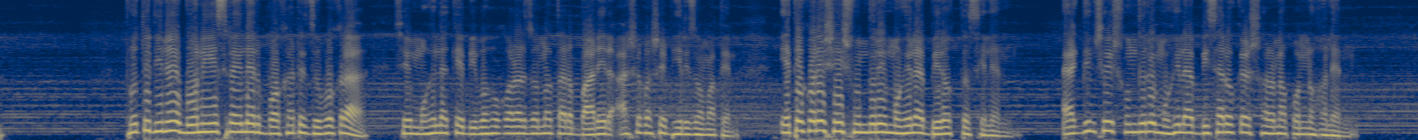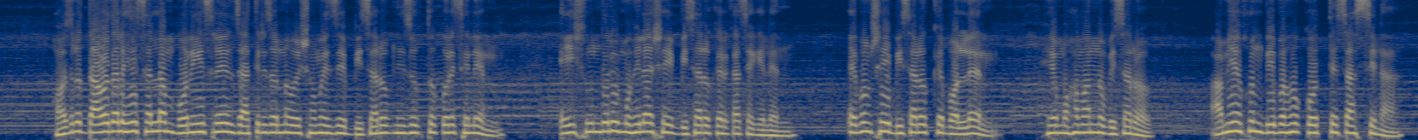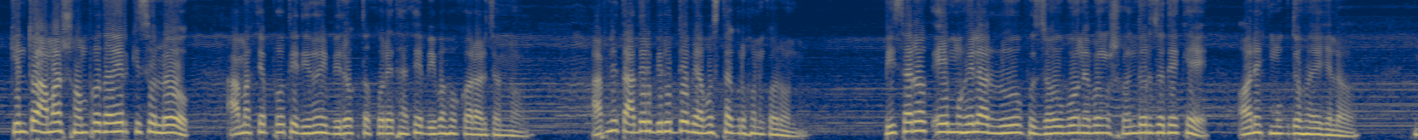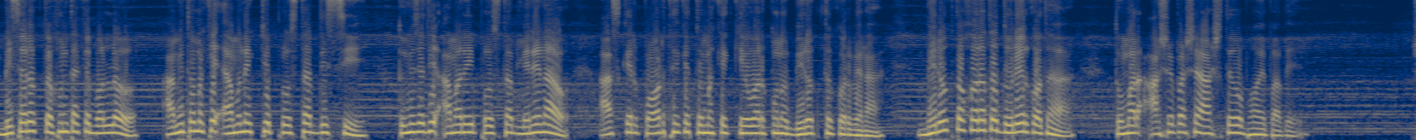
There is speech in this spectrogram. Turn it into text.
প্রতিদিনে বনি ইসরায়েলের বখাটে যুবকরা সেই মহিলাকে বিবাহ করার জন্য তার বাড়ির আশেপাশে ভিড় জমাতেন। এতে করে সেই সুন্দরী মহিলা বিরক্ত ছিলেন। একদিন সেই সুন্দরী মহিলা বিচারকের শরণাপন্ন হলেন। হজরত দাউদ আলহি সাল্লাম বনি ইসরায়েল জাতির জন্য ওই সময় যে বিচারক নিযুক্ত করেছিলেন, এই সুন্দরী মহিলা সেই বিচারকের কাছে গেলেন এবং সেই বিচারককে বললেন, হে মহামান্য বিচারক, আমি এখন বিবাহ করতে চাচ্ছি না, কিন্তু আমার সম্প্রদায়ের কিছু লোক আমাকে প্রতিদিনই বিরক্ত করে থাকে বিবাহ করার জন্য। আপনি তাদের বিরুদ্ধে ব্যবস্থা গ্রহণ করুন। বিচারক এই মহিলার রূপ, যৌবন এবং সৌন্দর্য দেখে অনেক মুগ্ধ হয়ে গেল। বিচারক তখন তাকে বলল, আমি তোমাকে এমন একটি প্রস্তাব দিচ্ছি, তুমি যদি আমার এই প্রস্তাব মেনে নাও, আজকের পর থেকে তোমাকে কেউ আর কোনো বিরক্ত করবে না। বিরক্ত করা তো দূরের কথা, তোমার আশেপাশে আসতেও ভয় পাবে।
